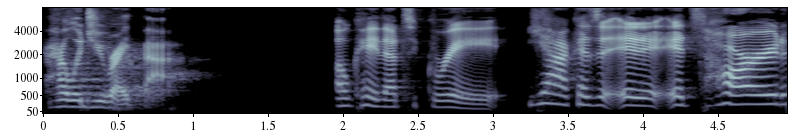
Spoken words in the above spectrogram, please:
How would you write that? Okay, that's great. Yeah, because it, it, it's hard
